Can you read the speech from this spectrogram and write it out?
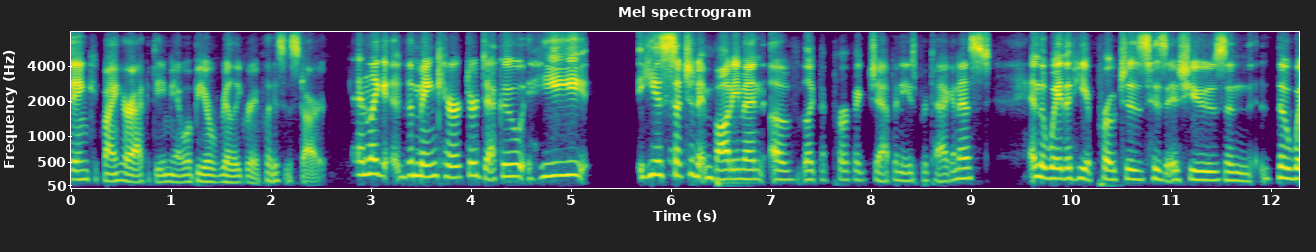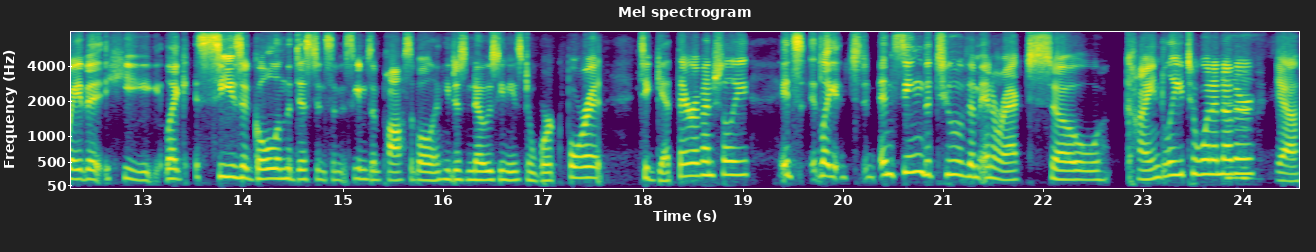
think My Hero Academia would be a really great place to start. And like the main character, Deku, he he is such an embodiment of like the perfect Japanese protagonist and the way that he approaches his issues and the way that he like sees a goal in the distance and it seems impossible and he just knows he needs to work for it to get there eventually. It's like and seeing the two of them interact so kindly to one another, Yeah.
